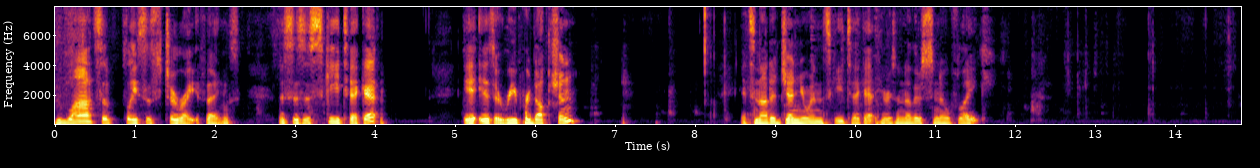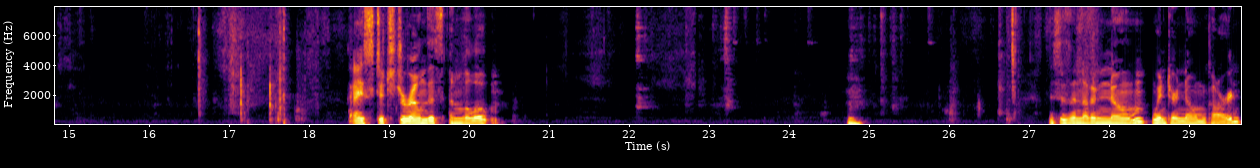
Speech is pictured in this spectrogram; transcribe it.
Lots of places to write things. This is a ski ticket. It is a reproduction. It's not a genuine ski ticket. Here's another snowflake. I stitched around this envelope. Hmm. This is another gnome, winter gnome card.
